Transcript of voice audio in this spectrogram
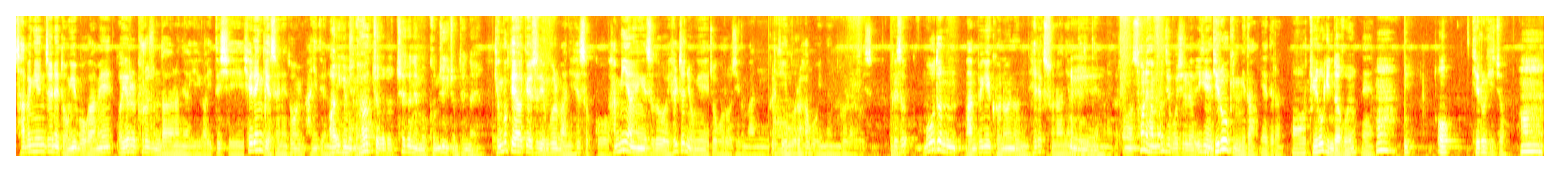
400년 전에 동의보감에 어혈을 풀어준다는 이야기가 있듯이 혈행 개선에 도움이 많이 되는. 아 이게 뭐. 과학적으로 최근에 뭐 검증이 좀 됐나요? 경북대학교에서도 연구를 많이 했었고 한미 영역에서도 혈전 용해 쪽으로 지금 많이 그렇게 아. 연구를 하고 있는 걸로 알고 있습니다. 그래서 모든 만병의 근원은 혈액 순환이 안 되기 음. 때문에 그래요. 어, 손에 한번 얹어 보실래요? 이게 디록입니다. 얘들은. 아 뒤로 긴다고요? 네, 어? 디록이죠. 아,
